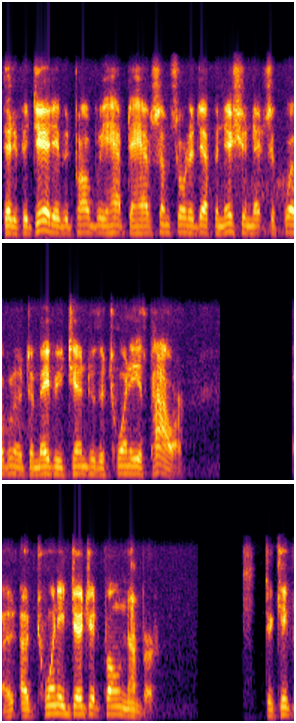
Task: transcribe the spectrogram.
That if it did, it would probably have to have some sort of definition that's equivalent to maybe 10 to the 20th power, a, a 20 digit phone number to keep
